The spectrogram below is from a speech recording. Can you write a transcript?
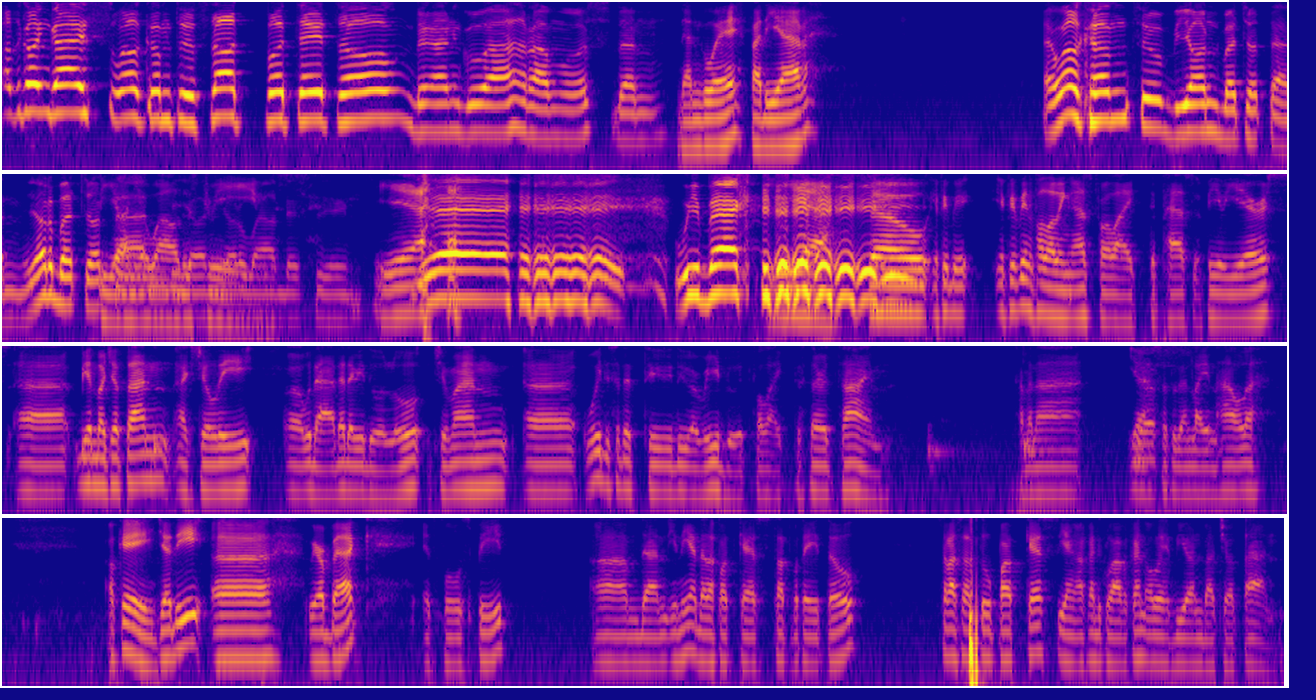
How's it going guys? Welcome to Thought Potato dengan gua Ramus dan Dan gue, Fadiar, and welcome to Beyond Bacotan. Your bacotan Beyond your wildest beyond your dreams. wildest dreams. Yeah. Yay! We back. yeah. So if you be, if you've been following us for like the past few years, uh, Beyond Bacotan actually uh, udah ada dari dulu. Cuman uh, we decided to do a reboot for like the third time. Karena ya Yes. satu dan lain hal lah. Oke, jadi uh, we are back at full speed. Um, dan ini adalah podcast Start Potato, salah satu podcast yang akan dikeluarkan oleh Beyond Bacotan.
